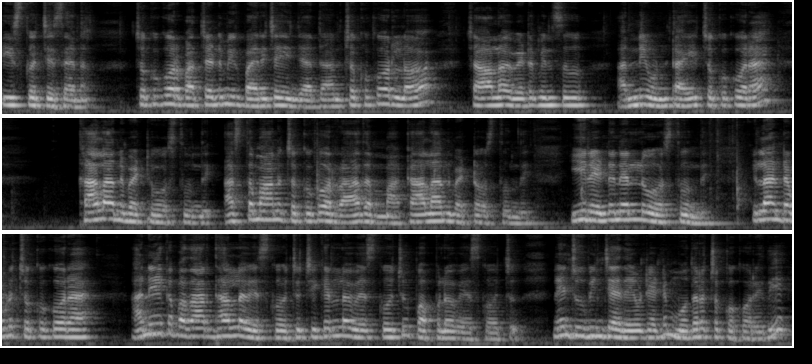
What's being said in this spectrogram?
తీసుకొచ్చేసాను. చుక్కకూర పచ్చడి మీకు పరిచయం చేద్దాం చుక్కకూరలో చాలా విటమిన్స్ అన్నీ ఉంటాయి. చుక్కకూర కాలాన్ని బట్టి వస్తుంది. అస్తమాన చుక్కకూర రాదమ్మా కాలాన్ని బట్టి వస్తుంది. ఈ రెండు నెలలు వస్తుంది. ఇలాంటప్పుడు చుక్కకూర అనేక పదార్థాల్లో వేసుకోవచ్చు. చికెన్లో వేసుకోవచ్చు పప్పులో వేసుకోవచ్చు. నేను చూపించేది ఏమిటంటే ముదర చుక్కకూర ఇది.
